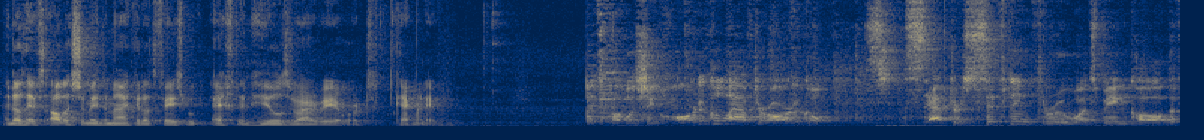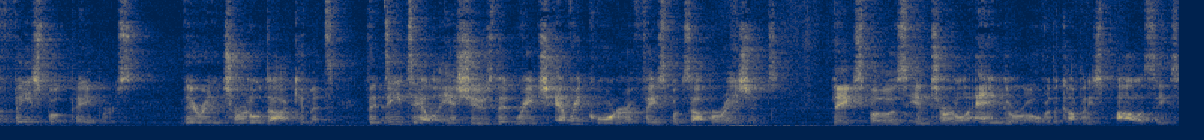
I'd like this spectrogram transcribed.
En dat heeft alles ermee te maken dat Facebook echt een heel zwaar weer wordt. Kijk maar even. Publishing article after article after sifting through what's being called the Facebook papers. They're internal documents that detail issues that reach every corner of Facebook's operations. They expose internal anger over the company's policies,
